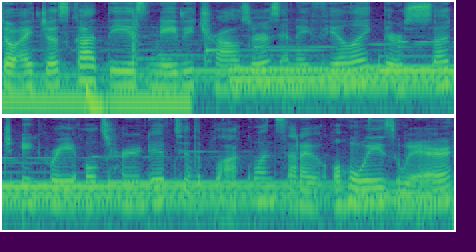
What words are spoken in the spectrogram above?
So I just got these navy trousers and I feel like they're such a great alternative to the black ones that I always wear.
